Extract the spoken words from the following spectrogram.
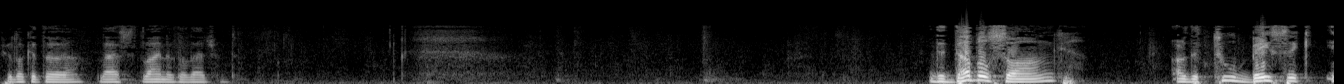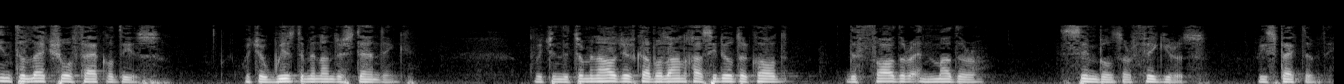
if you look at the last line of the legend. The double song are the two basic intellectual faculties, which are wisdom and understanding, which in the terminology of Kabbalah and Chassidut are called the father and mother symbols or figures, respectively.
